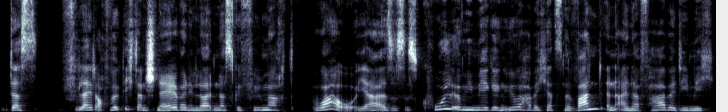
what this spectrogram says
das vielleicht auch wirklich dann schnell bei den Leuten das Gefühl macht, wow, ja, also es ist cool, irgendwie mir gegenüber habe ich jetzt eine Wand in einer Farbe, die mich,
